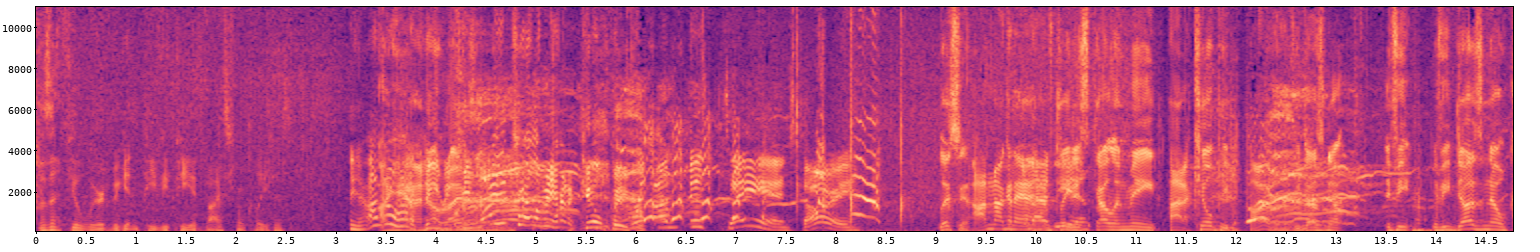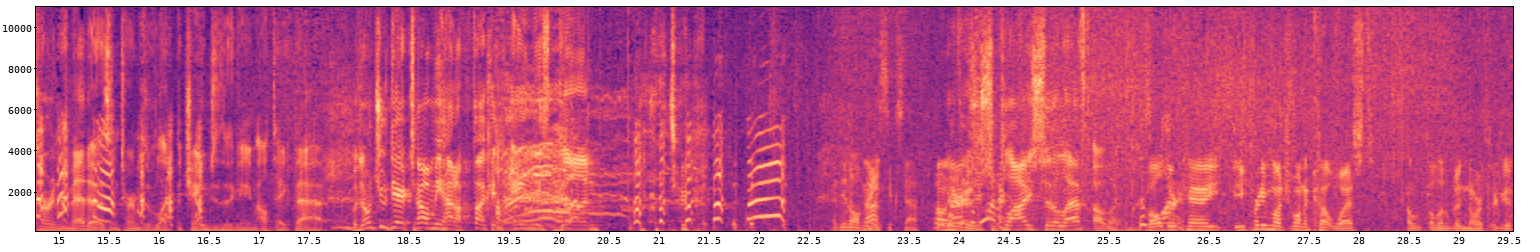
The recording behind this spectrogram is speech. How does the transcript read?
Doesn't it feel weird to be getting PvP advice from Cletus? Yeah, I know I- how to know, PvP. right? Why are you telling me how to kill people? I'm just saying. Sorry. Listen, I'm not gonna Good have idea. Cletus telling me how to kill people. However, if he does know, if he if he does know current metas in terms of like the changes of the game, I'll take that. But don't you dare tell me how to fucking aim this gun. I did all Not- basic stuff. Oh, here it There's supplies to the left. Oh, never mind. Boulder K, you pretty much want to cut west. A, a little bit north are good.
